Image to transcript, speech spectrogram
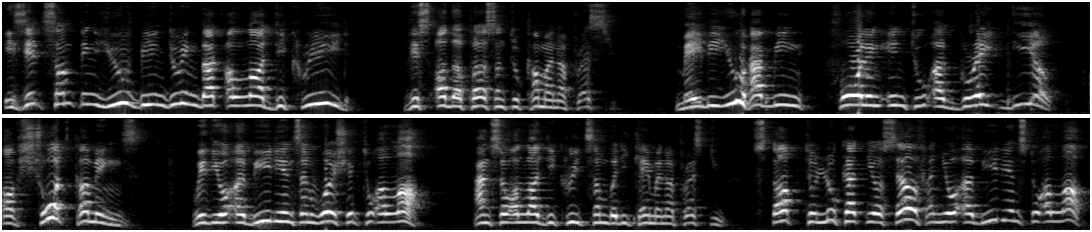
Is it something you've been doing that Allah decreed this other person to come and oppress you? Maybe you have been falling into a great deal of shortcomings with your obedience and worship to Allah. And so Allah decreed somebody came and oppressed you. Stop to look at yourself and your obedience to Allah.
